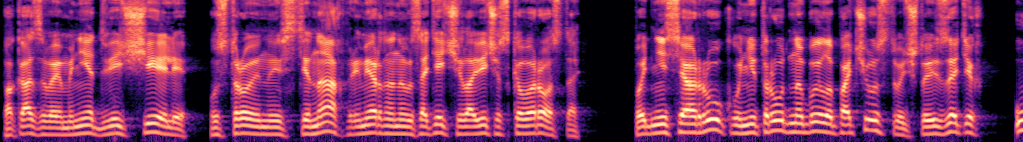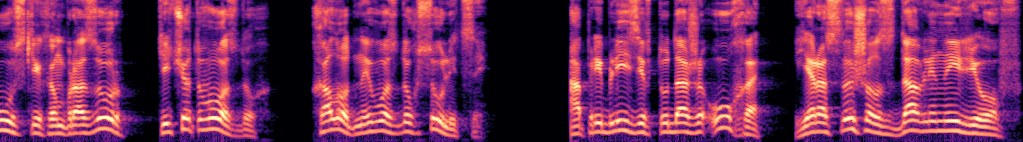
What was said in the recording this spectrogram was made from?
показывая мне две щели, устроенные в стенах примерно на высоте человеческого роста. Поднеся руку, нетрудно было почувствовать, что из этих узких амбразур течет воздух, холодный воздух с улицы. А приблизив туда же ухо, я расслышал сдавленный рев.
